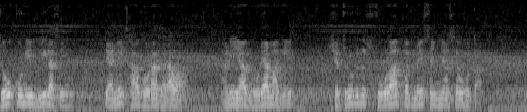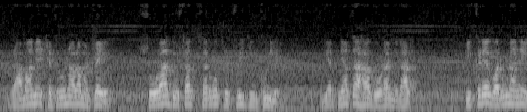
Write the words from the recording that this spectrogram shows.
जो कोणी वीर असेल त्यानेच हा घोडा धरावा आणि या घोड्यामागे शत्रुघ्न सोळा पद्मे सैन्यासह होता. रामाने शत्रुघ्नाला म्हटले सोळा दिवसात सर्व पृथ्वी जिंकून ये. यज्ञाचा हा घोडा निघाला. इकडे वरुणाने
